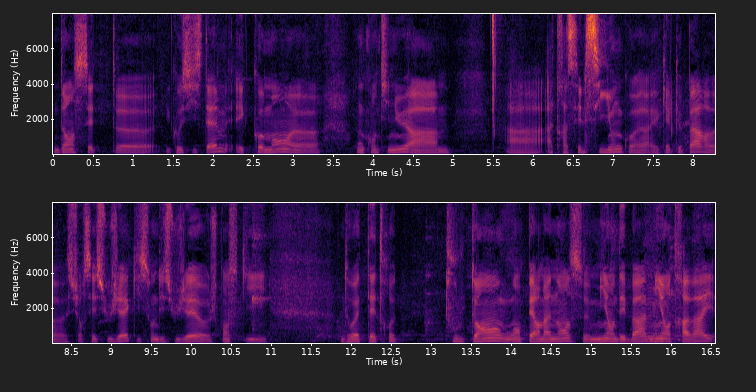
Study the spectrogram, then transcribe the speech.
dans cet écosystème et comment on continue à, à, tracer le sillon, quoi, quelque part, sur ces sujets qui sont des sujets, je pense, qui doivent être tout le temps ou en permanence mis en débat, mis en travail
